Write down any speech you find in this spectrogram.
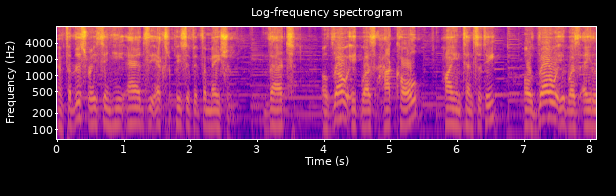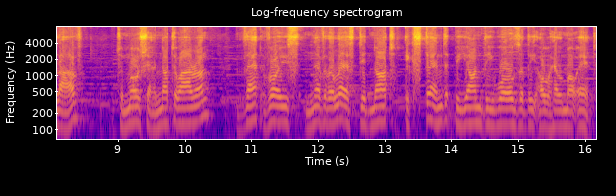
and for this reason he adds the extra piece of information, that although it was Hakol, high intensity, although it was Elav to Moshe and not to Aaron, that voice nevertheless did not extend beyond the walls of the Ohel Moed.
